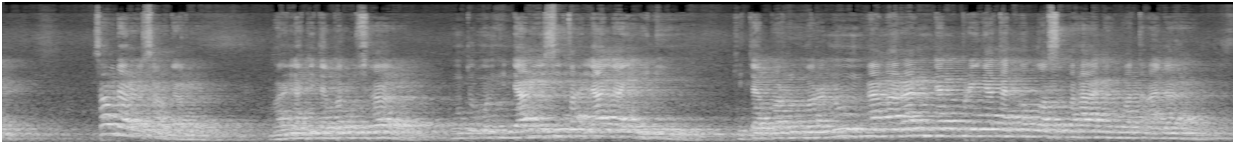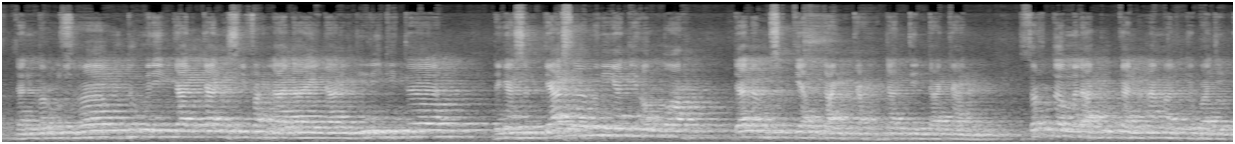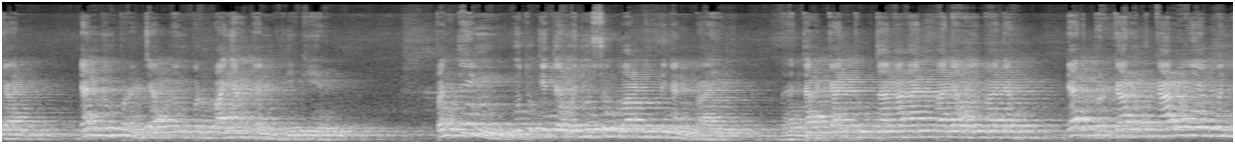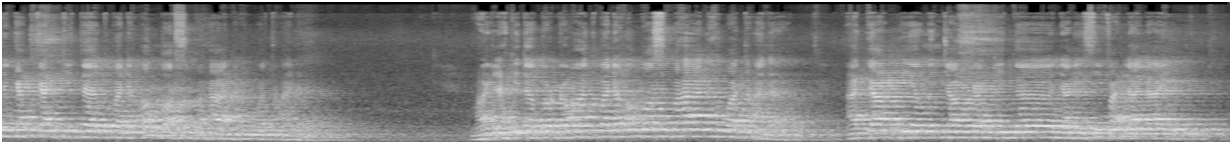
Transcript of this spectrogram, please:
Saudara-saudara, marilah kita berusaha untuk menghindari sifat lalai ini kita perlu merenung amaran dan peringatan Allah Subhanahu wa taala dan berusaha untuk meninggalkan sifat lalai dari diri kita dengan sentiasa mengingati Allah dalam setiap langkah dan tindakan serta melakukan amal kebajikan dan memperbanyakkan zikir. Penting untuk kita menyusun waktu dengan baik, meletakkan keutamaan pada ibadah dan perkara-perkara yang mendekatkan kita kepada Allah Subhanahu taala. Marilah kita berdoa kepada Allah Subhanahu taala agar Dia menjauhkan kita dari sifat lalai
